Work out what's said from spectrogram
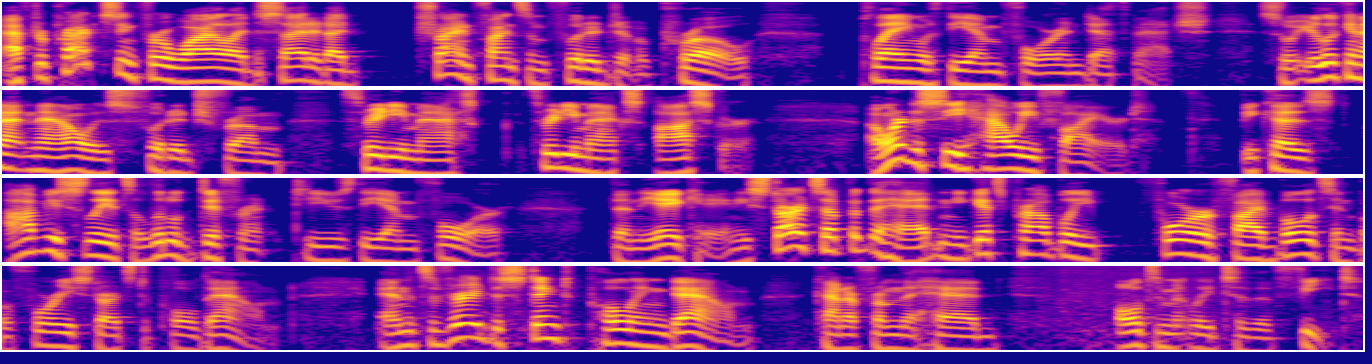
After practicing for a while, I decided I'd try and find some footage of a pro playing with the M4 in deathmatch. So what you're looking at now is footage from 3D Max, 3D Max oskar. I wanted to see how he fired because obviously it's a little different to use the M4 than the AK. And he starts up at the head and he gets probably four or five bullets in before he starts to pull down. And it's a very distinct pulling down, kind of from the head ultimately to the feet.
